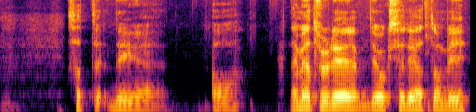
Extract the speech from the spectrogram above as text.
Mm. Så att det är... Ja. Nej, men jag tror det, det är också det att om vi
